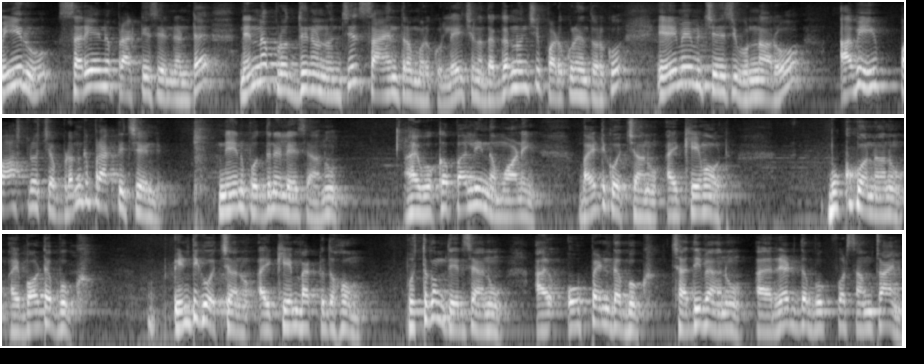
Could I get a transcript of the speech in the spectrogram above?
మీరు సరైన ప్రాక్టీస్ ఏంటంటే నిన్న ప్రొద్దున నుంచి సాయంత్రం వరకు లేచిన దగ్గర నుంచి పడుకునేంత వరకు ఏమేమి చేసి ఉన్నారో అవి పాస్ట్లో చెప్పడానికి ప్రాక్టీస్ చేయండి. నేను పొద్దునే లేచాను. ఐ ఒక్క పల్లి ఇన్ ద మార్నింగ్ బయటకు వచ్చాను. ఐ కేమ్ అవుట్ బుక్ కొన్నాను. ఐ బాట్ ఎ బుక్ ఇంటికి వచ్చాను. I came back to the home పుస్తకం తెరిచాను. ఐ ఓపెన్ ద బుక్ చదివాను. I read the book for some time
